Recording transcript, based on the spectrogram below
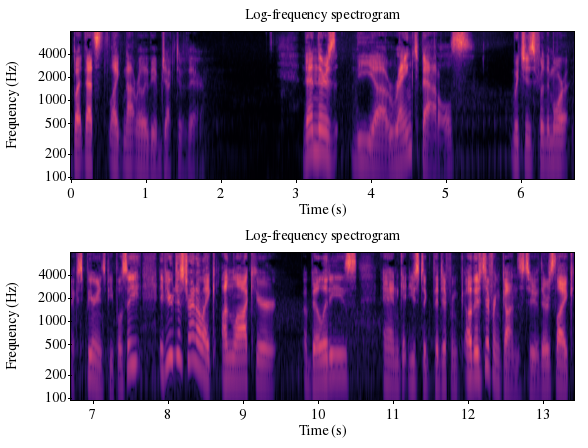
but that's like not really the objective there. Then there's the uh, ranked battles, which is for the more experienced people. So you, if you're just trying to like unlock your abilities and get used to the different, oh, there's different guns too. There's like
